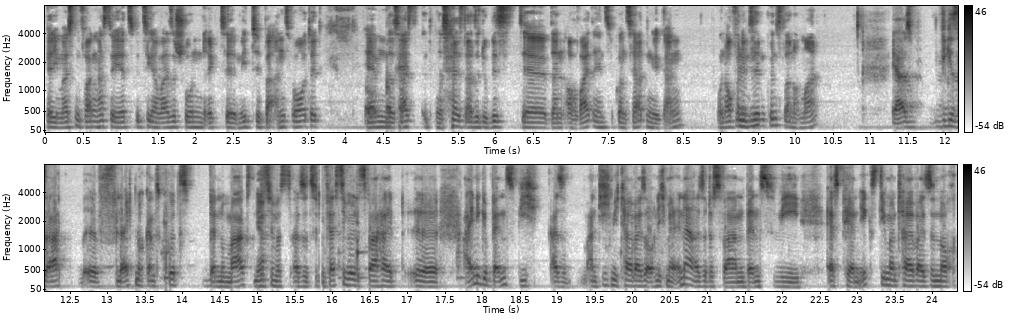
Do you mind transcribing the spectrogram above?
Ja, die meisten Fragen hast du jetzt witzigerweise schon direkt äh, mit beantwortet. Oh, ähm, okay. das, heißt, das heißt also, du bist äh, dann auch weiterhin zu Konzerten gegangen und auch von mhm. demselben Künstler nochmal? Ja, also wie gesagt, äh, vielleicht noch ganz kurz, wenn du magst, ein ja. bisschen was, also zu dem Festival, das war halt äh, einige Bands, wie ich, also an die ich mich teilweise auch nicht mehr erinnere. Also das waren Bands wie SPNX, die man teilweise noch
